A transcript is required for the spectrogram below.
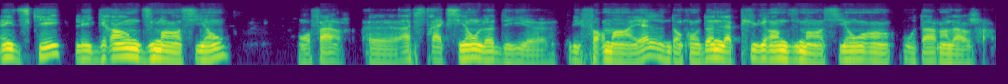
indiquer les grandes dimensions. On va faire euh, abstraction là, des, euh, formes en L. Donc, on donne la plus grande dimension en hauteur, en largeur.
